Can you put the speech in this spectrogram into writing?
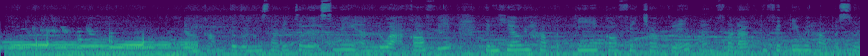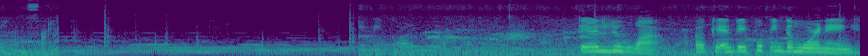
Welcome to Gunung Sari Celuk Swing and Luwak Coffee. In here we have a tea, coffee, chocolate and for the activity we have a swing inside. We call Luwak. They're luwak. Okay, and they poop in the morning.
